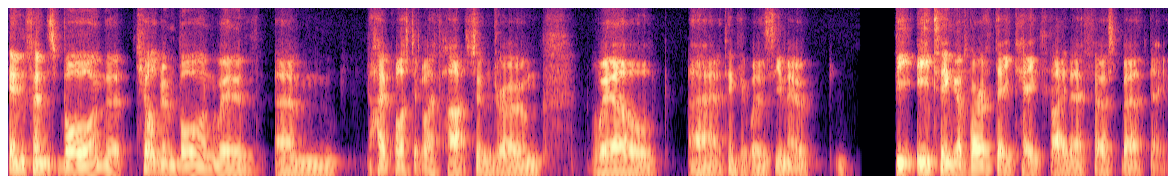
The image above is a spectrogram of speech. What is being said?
infants born, that children born with um, hypoplastic left heart syndrome will, uh, I think it was, you know, be eating a birthday cake by their first birthday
